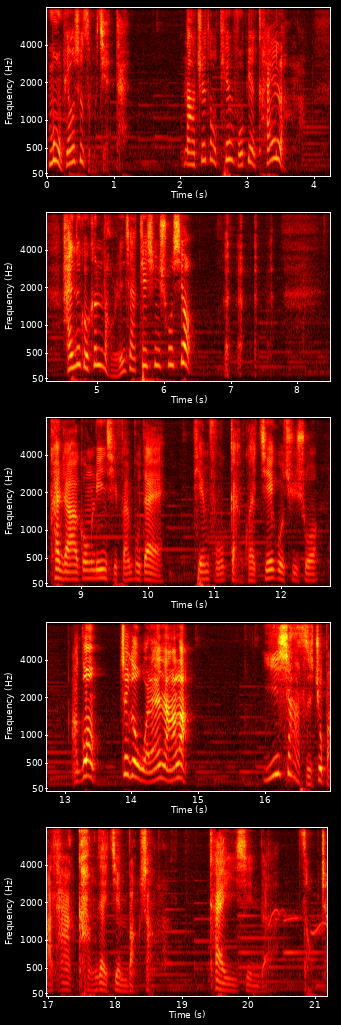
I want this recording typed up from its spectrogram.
目标就这么简单。哪知道天福变开朗了，还能够跟老人家贴心说笑。看着阿公拎起帆布袋，天福赶快接过去说：“阿公，这个我来拿了。”一下子就把他扛在肩膀上了，开心的走着。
